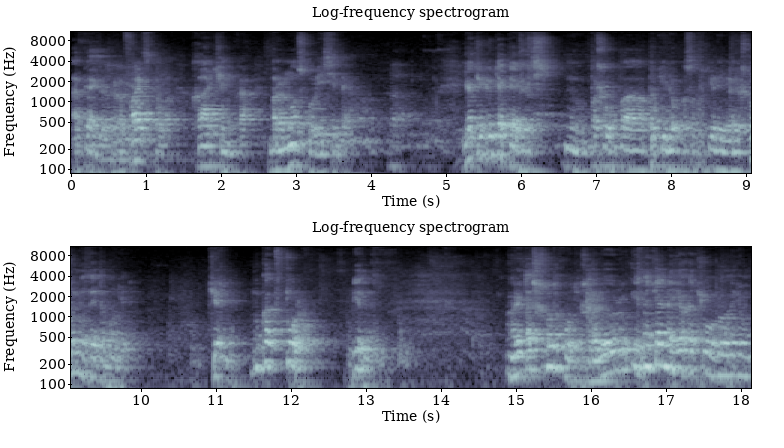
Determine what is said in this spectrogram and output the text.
опять же, Рафальского, Харченко, Барановского и себя. Я чуть-чуть опять же ну, пошел по пути легкого сопротивления. Говорю, что мне за это будет? Честно. Ну как втор, бизнес. Говорит, а что ты хочешь? Я говорю, изначально я хочу, говорю,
